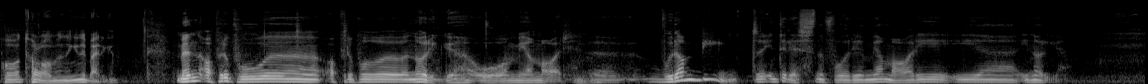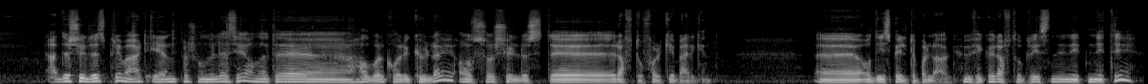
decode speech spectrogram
på Trollmenningen i Bergen. Men apropos, apropos Norge og Myanmar. Hvordan begynte interessen for Myanmar i, i, i Norge? Ja, Det skyldes primært én person, vil jeg si. Han heter Halvor Kåre Kulløy. Og så skyldes det Raftofolk i Bergen. Og de spilte på lag. Hun fikk jo Raftoprisen i 1990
